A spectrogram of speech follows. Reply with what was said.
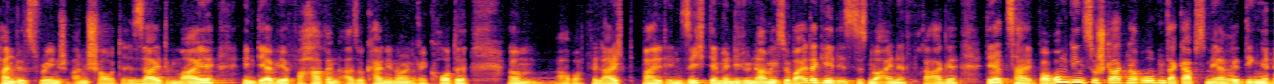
Handelsrange anschaut seit Mai, in der wir verharren, also keine neuen Rekorde, ähm, aber vielleicht bald in Sicht, denn wenn die Dynamik so weitergeht, ist es nur eine Frage der Zeit. Warum ging es so stark nach oben? Da gab es mehrere Dinge,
